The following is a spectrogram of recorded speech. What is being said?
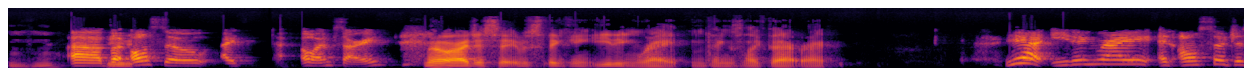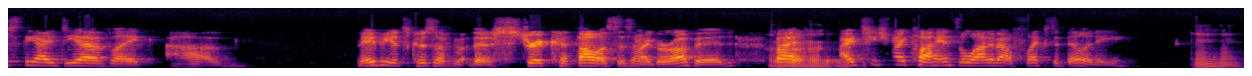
hmm Uh, but also, I oh, I'm sorry. No, I just it was thinking eating right and things like that, right? Yeah, eating right, and also just the idea of like um, maybe it's because of the strict Catholicism I grew up in, but Uh, I teach my clients a lot about flexibility. mm,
